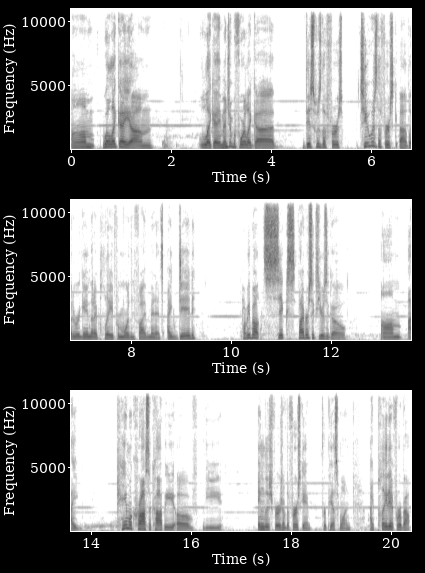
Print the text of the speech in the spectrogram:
Um, well, like I um, like I mentioned before, like uh, this was the first. Two was the first uh, Bloody Roar game that I played for more than five minutes. I did probably about six, five or six years ago. Um, I came across a copy of the English version of the first game for PS1. I played it for about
